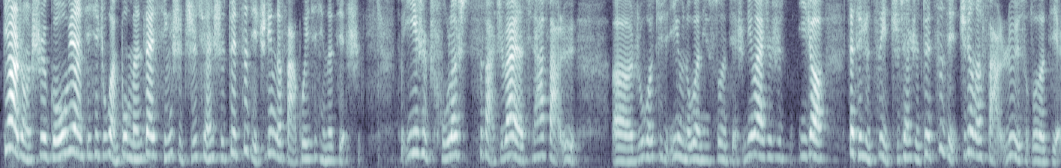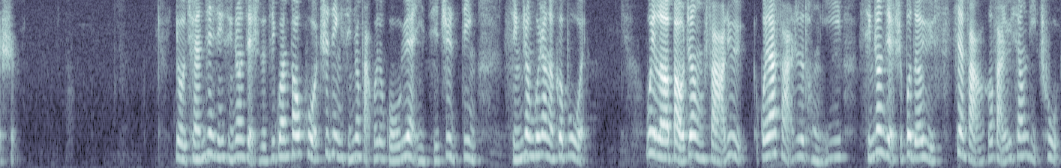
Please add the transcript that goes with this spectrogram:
第二种是国务院及其主管部门在行使职权时对自己制定的法规进行的解释。就一是除了司法之外的其他法律，呃，如何具体应用的问题所做的解释。另外就是依照在行使自己职权时对自己制定的法律所做的解释。有权进行行政解释的机关包括制定行政法规的国务院以及制定行政规章的各部委。为了保证法律、国家法制的统一，行政解释不得与宪法和法律相抵触。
